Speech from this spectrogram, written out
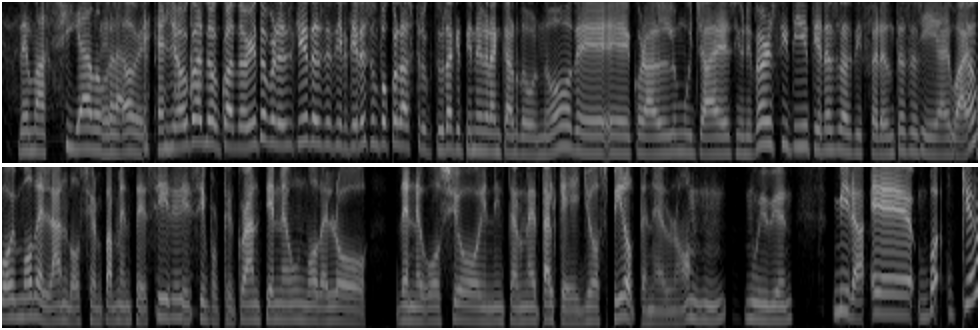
demasiado grande. Yo cuando, cuando vi tu preskit, es decir, tienes un poco la estructura que tiene Gran Cardón, ¿no? De eh, Coral Muyáez University, tienes las diferentes Sí, estructuras. voy modelando, ciertamente. Sí, sí, Sí. sí, porque Grant tiene un modelo de negocio en Internet al que yo aspiro tener, ¿no? Muy bien. Mira, eh, quiero,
